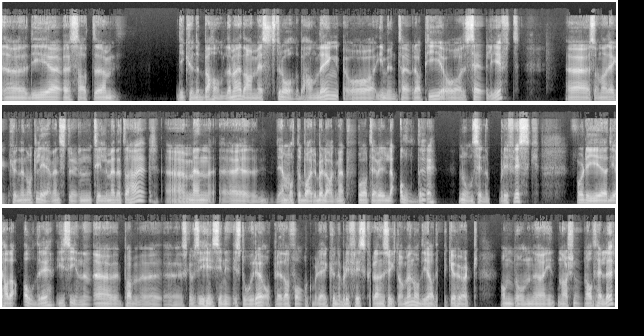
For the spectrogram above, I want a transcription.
eh, de sa at de kunne behandle meg da med strålebehandling og immunterapi og cellegift. Sånn at jeg kunne nok leve en stund til med dette her, men jeg måtte bare belage meg på at jeg ville aldri noensinne bli frisk. Fordi de hadde aldri i sine, eh, skal vi si, i sine historie opplevd at folk ble, kunne bli friske fra denne sykdommen, og de hadde ikke hørt om noen eh, internasjonalt heller.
